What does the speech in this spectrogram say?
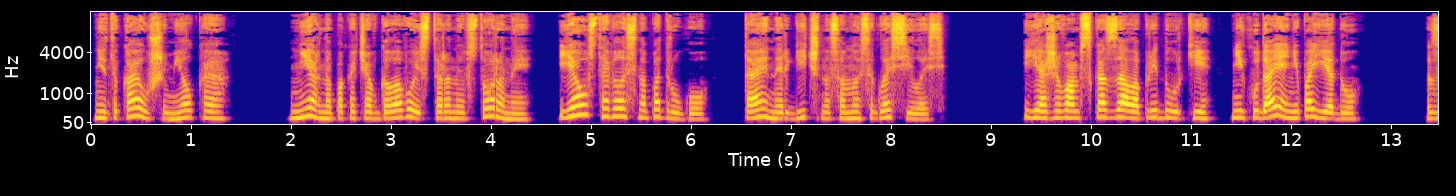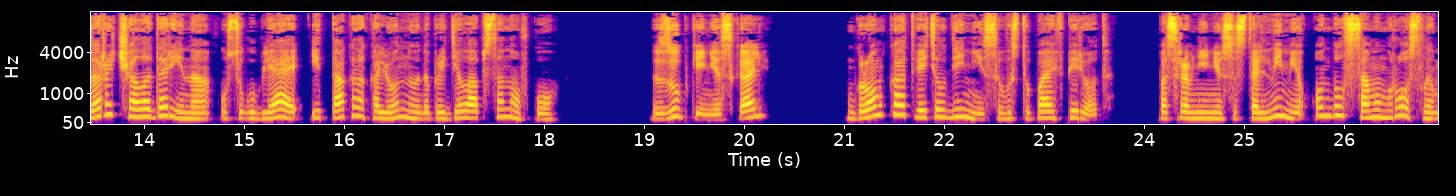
Не такая уж и мелкая. Нервно покачав головой из стороны в стороны, я уставилась на подругу. Та энергично со мной согласилась. «Я же вам сказала, придурки, никуда я не поеду!» Зарычала Дарина, усугубляя и так накаленную до предела обстановку. «Зубки не скаль!» Громко ответил Денис, выступая вперед. По сравнению с остальными он был самым рослым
